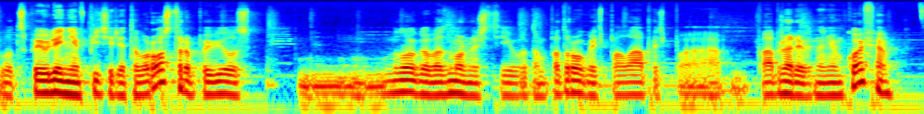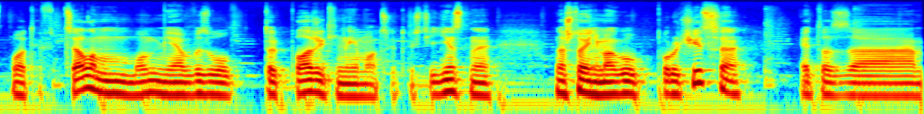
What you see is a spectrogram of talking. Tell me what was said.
вот с появлением в Питере этого ростера появилось много возможностей его там потрогать, полапать, по, пообжаривать на нем кофе. Вот, и в целом он меня вызвал только положительные эмоции. То есть единственное, за что я не могу поручиться, это за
